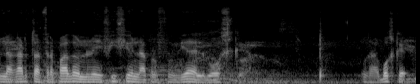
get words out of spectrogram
Un lagarto atrapado en un edificio en la profundidad del bosque. Pues al bosque.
